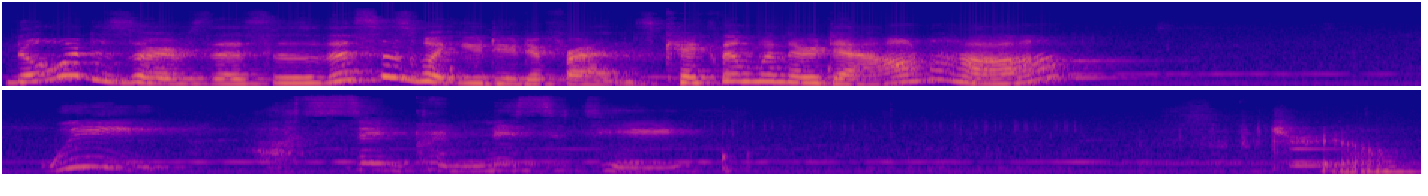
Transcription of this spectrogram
No one deserves this. This is what you do to friends. Kick them when they're down, huh? We are synchronicity. It's a betrayal.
